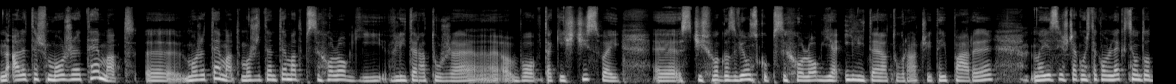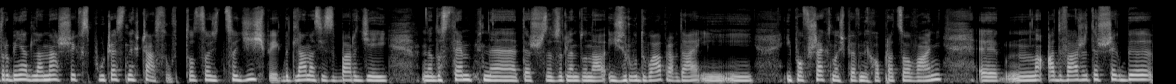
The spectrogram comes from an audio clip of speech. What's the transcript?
no ale też może temat, może temat, może ten temat psychologii w literaturze, bo takiej ścisłej, e, ścisłego związku psychologia i literatura, czyli tej pary, no jest jeszcze jakąś taką lekcją do odrobienia dla naszych współczesnych czasów. To, co, co dziś jakby dla nas jest bardziej no, dostępne też ze względu na i źródła, prawda, i, i, i powszechność pewnych opracowań. E, no, a dwa, że też jakby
